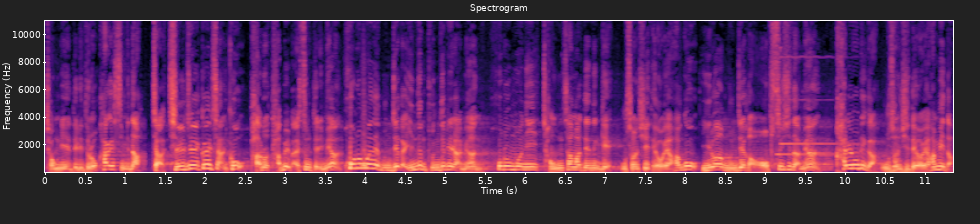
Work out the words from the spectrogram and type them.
정리해 드리도록 하겠습니다. 자, 질질 끌지 않고 바로 답을 말씀드리면 호르몬에 문제가 있는 분들이라면 호르몬이 정상화되는 게 우선시 되어야 하고 이러한 문제가 없으시다면 칼로리가 우선시 되어야 합니다.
